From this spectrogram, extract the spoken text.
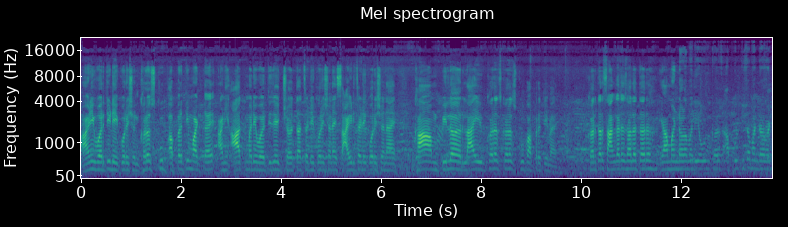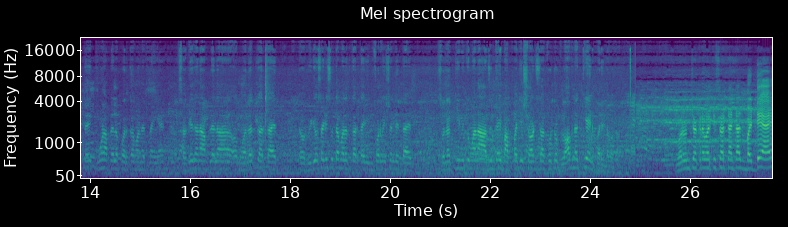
आणि वरती डेकोरेशन. खरंच खूप अप्रतिम वाटतं आहे आणि आतमध्ये वरती जे छताचं डेकोरेशन आहे साईडचं डेकोरेशन आहे खांब पिलर लाईव्ह खरंच खरंच खूप अप्रतिम आहे. खरं तर सांगायचं झालं तर या मंडळामध्ये येऊन खरंच आपुलकीचं मंडळ वाटतं आहे कोण आपल्याला परका मानत नाही आहे सगळेजण आपल्याला मदत करतायत. व्हिडिओसाठी सुद्धा मदत करतायत इन्फॉर्मेशन देत आहेत सो नक्की मी तुम्हाला अजून काही बाप्पाचे शॉर्ट्स दाखवतो. ब्लॉग नक्की एंडपर्यंत बघा. वरुण चक्रवर्ती सर त्यांचा आज बड्डे आहे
